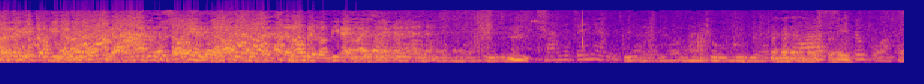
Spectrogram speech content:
မန္တလေးတော်ခင်နဲ့ပြီးတာတော်ခင်တော့တော့တော့ပြီးနိုင်ပါရဲ့ ဆန်တဲ့ပေးနေပြီ။အတူတူပါ။စေတော့ပွား။အဲ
